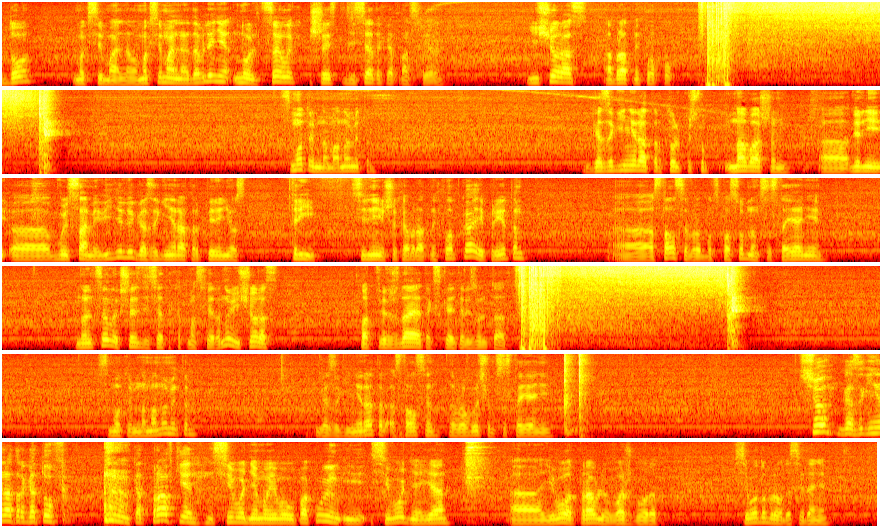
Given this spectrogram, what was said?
до максимального. Максимальное давление 0,6 атмосферы. Еще раз обратный хлопок. Смотрим на манометр. Газогенератор только что на вашем, э, вернее, э, вы сами видели, газогенератор перенес три сильнейших обратных хлопка и при этом э, остался в работоспособном состоянии 0,6 атмосферы. Ну, еще раз подтверждая, так сказать, результат. Смотрим на манометр. Газогенератор остался в рабочем состоянии. Все, газогенератор готов к отправке. Сегодня мы его упакуем и сегодня я а, его отправлю в ваш город. Всего доброго, до свидания.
